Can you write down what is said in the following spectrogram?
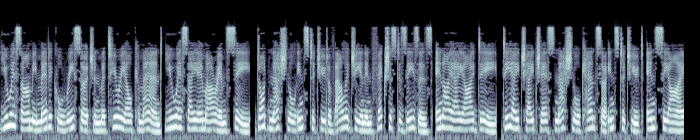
U.S. Army Medical Research and Materiel Command USAMRMC, DOD National Institute of Allergy and Infectious Diseases NIAID, DHHS National Cancer Institute NCI,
